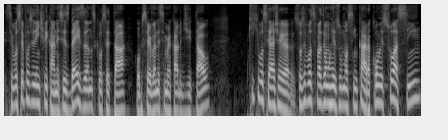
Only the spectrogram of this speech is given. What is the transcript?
Se você fosse identificar nesses 10 anos que você tá observando esse mercado digital, o que, que você acha? Se você fosse fazer um resumo assim, cara, começou assim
